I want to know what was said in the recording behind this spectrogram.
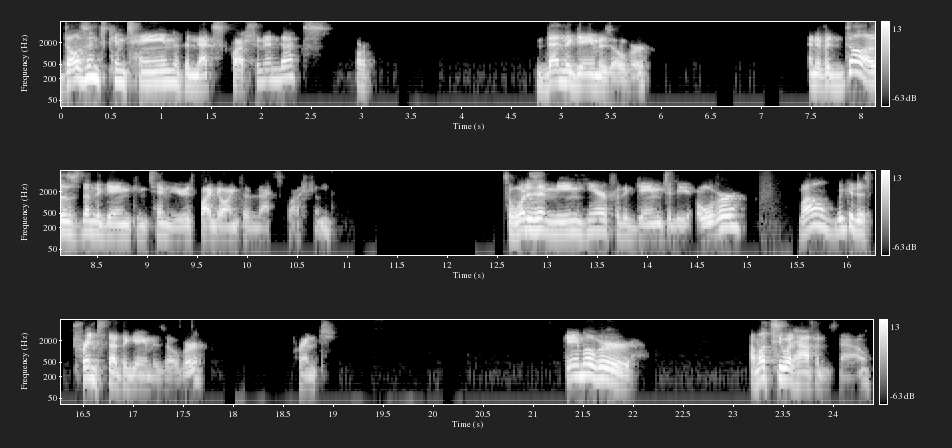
doesn't contain the next question index, or then the game is over. And if it does, then the game continues by going to the next question. So what does it mean here for the game to be over? Well, we could just print that the game is over. Print game over. And let's see what happens now.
